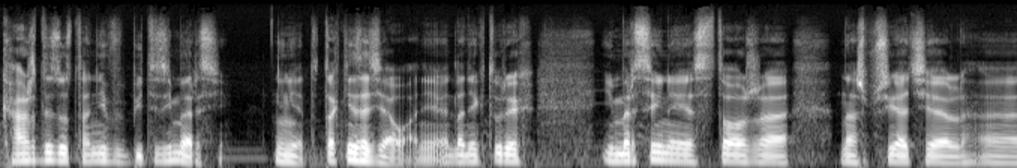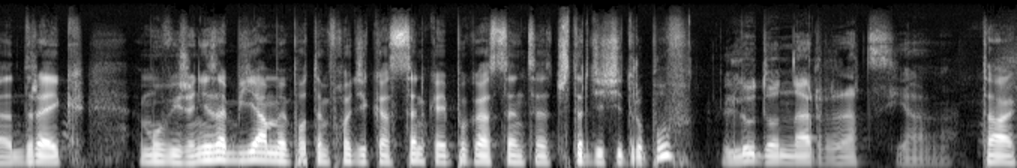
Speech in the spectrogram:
każdy zostanie wybity z imersji. Nie, nie, to tak nie zadziała, nie? Dla niektórych imersyjne jest to, że nasz przyjaciel e, Drake mówi, że nie zabijamy, potem wchodzi kascenka i po kascence 40 trupów. Ludonarracja. Tak,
